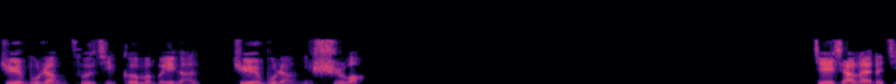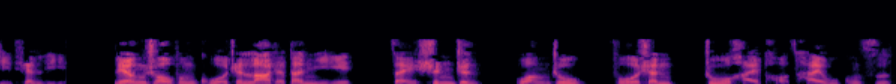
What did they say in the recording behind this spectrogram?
绝不让自己哥们为难，绝不让你失望。”接下来的几天里，梁少峰果真拉着丹尼在深圳、广州、佛山、珠海跑财务公司。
